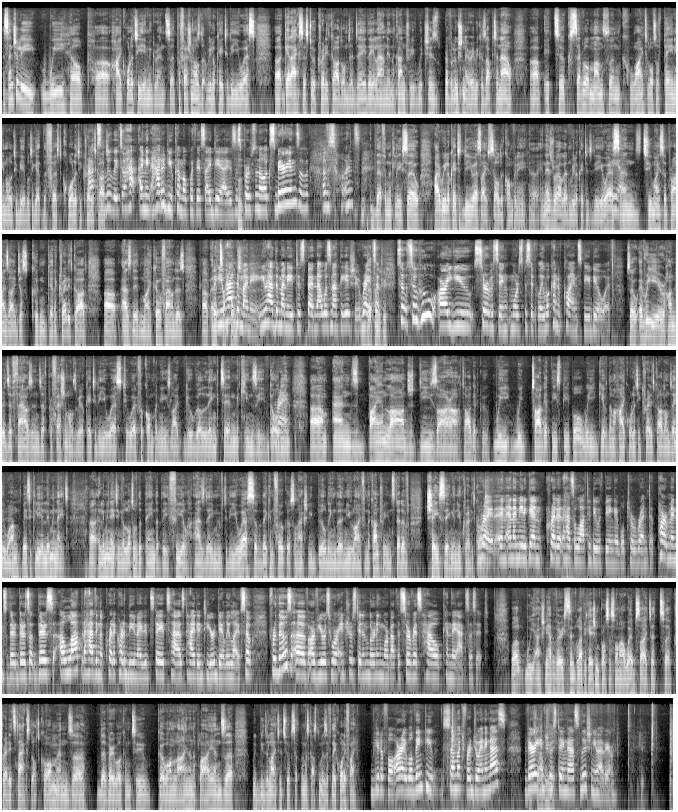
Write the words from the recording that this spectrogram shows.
Essentially, we help uh, high quality immigrants, uh, professionals that relocate to the US, uh, get access to a credit card on the day they land in the country, which is revolutionary because up to now uh, it took several months and quite a lot of pain in order to be able to get the first quality credit card. Absolutely. So, how, I mean, how did you come up with this idea? Is this personal experience of, of sorts? Definitely. So I relocated to the US. I sold a company uh, in Israel and relocated to the US. Yeah. And to my surprise, I just couldn't get a credit card, uh, as did my co-founders. Uh, But you had point- the money. You had the money to spend. That was not the issue, right? Definitely. So, so, so who are you servicing more specifically? What kind of clients do you deal with? So every year, hundreds of thousands of professionals relocate to the US to work for companies like Google, LinkedIn, McKinsey, Goldman. Um, and by and large, these are our target group. We, we target these people, we give them a high quality credit card on day one, basically eliminate, uh, eliminating a lot of the pain that they feel as they move to the US so that they can focus on actually building their new life in the country instead of chasing a new credit card. Right, and and I mean again, credit has a lot to do with being able to rent apartments. There, there's a, there's a lot that having a credit card in the United States has tied into your daily life. So, for those of our viewers who are interested in learning more about the service, how can they access it? Well, we actually have a very simple application process on our website at uh, creditstacks.com, and uh, they're very welcome to go online and apply, and uh, we'd be delighted to accept them as customers if they qualify. Beautiful. All right. Well, thank you so much for joining us. Very for having me. interesting uh, solution you have here. Thank you.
